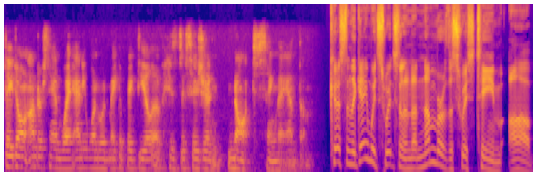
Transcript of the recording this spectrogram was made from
They don't understand why anyone would make a big deal of his decision not to sing the anthem. Kirsten, the game with Switzerland, a number of the Swiss team are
